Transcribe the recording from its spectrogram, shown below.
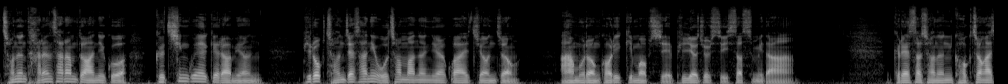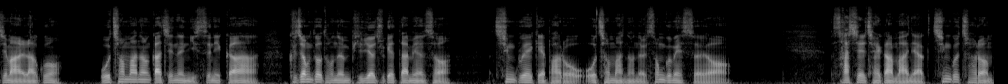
저는 다른 사람도 아니고 그 친구에게라면 비록 전 재산이 5천만 원이라고 할지언정 아무런 거리낌 없이 빌려줄 수 있었습니다. 그래서 저는 걱정하지 말라고 5천만 원까지는 있으니까 그 정도 돈은 빌려주겠다면서 친구에게 바로 5천만 원을 송금했어요. 사실 제가 만약 친구처럼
